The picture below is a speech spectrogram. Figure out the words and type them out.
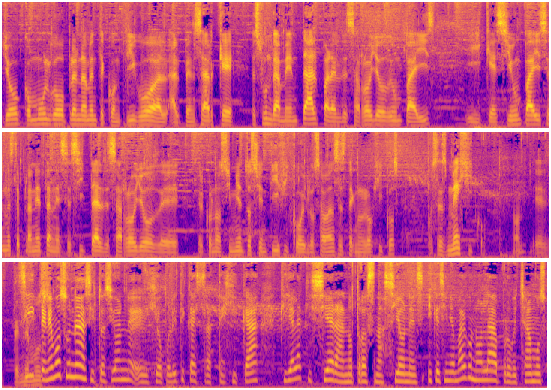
yo comulgo plenamente contigo al, al pensar que es fundamental para el desarrollo de un país y que si un país en este planeta necesita el desarrollo de- del conocimiento científico y los avances tecnológicos, pues es México. ¿No? Eh, Sí, tenemos una situación eh, geopolítica estratégica que ya la quisieran otras naciones y que sin embargo no la aprovechamos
